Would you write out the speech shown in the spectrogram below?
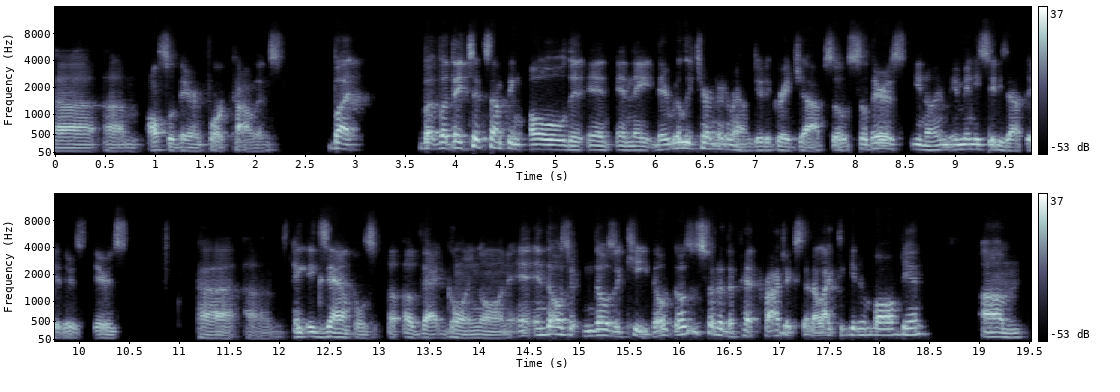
uh, um, also there in Fort Collins. But but but they took something old and, and they they really turned it around, did a great job. So so there's you know in, in many cities out there, there's there's uh, um, examples of, that going on, and, and, those are those are key. Those, those are sort of the pet projects that I like to get involved in. Um,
